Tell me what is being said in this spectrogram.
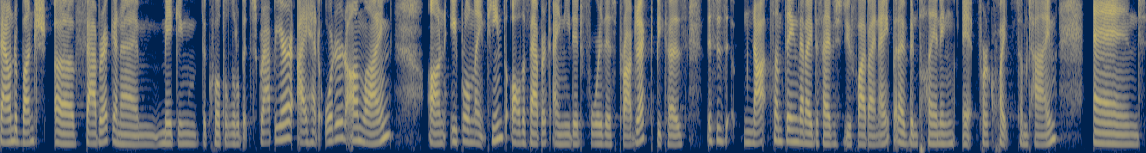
found a bunch of fabric and I'm making the quilt a little bit scrappier. I had ordered online on April 19th all the fabric I needed for this project because this is not something that I decided to do fly by night, but I've been planning it for quite some time. And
